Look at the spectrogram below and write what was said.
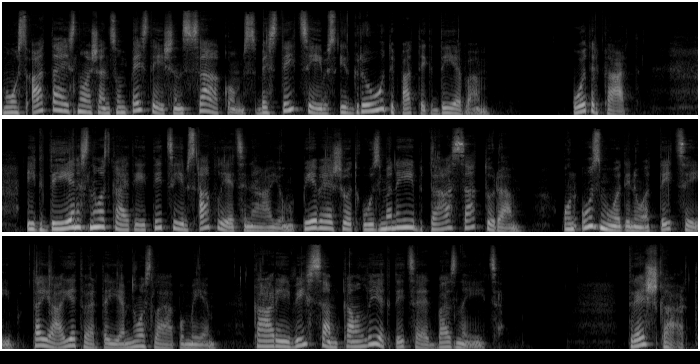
Mūsu attaisnošanas un pestīšanas sākums bez ticības ir grūti patikt dievam. Otrakārt, ikdienas noskaitīt ticības apliecinājumu, pievēršot uzmanību tā saturam un uzmodinot ticību tajā ietvertajiem noslēpumiem, kā arī visam, kam liek ticēt baznīca. Treškārt,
